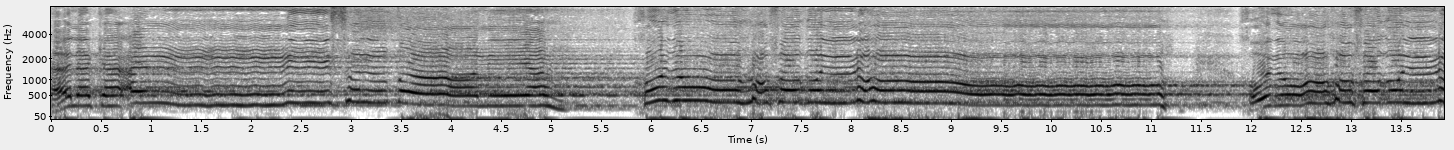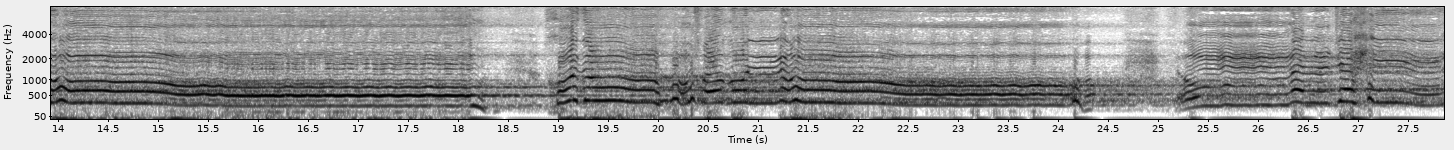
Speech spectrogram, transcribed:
هلك عني سلطانية. خذوه فغلوه. خذوه فغلوه. خذوه فغلوه. ثم الجحيم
